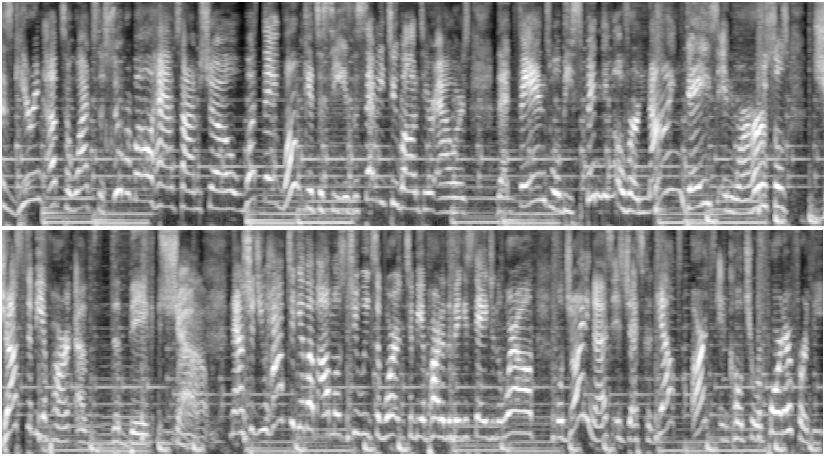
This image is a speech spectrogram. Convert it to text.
As the world is gearing up to watch the Super Bowl halftime show, what they won't get to see is the 72 volunteer hours that fans will be spending over nine days in rehearsals just to be a part of the big show. Wow. Now, should you have to give up almost two weeks of work to be a part of the biggest stage in the world? Well, joining us is Jessica Gelt, arts and culture reporter for the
